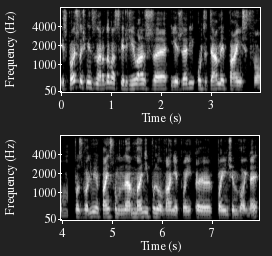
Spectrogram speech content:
I społeczność międzynarodowa stwierdziła, że jeżeli oddamy państwom, pozwolimy państwom na manipulowanie e, pojęciem wojny,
